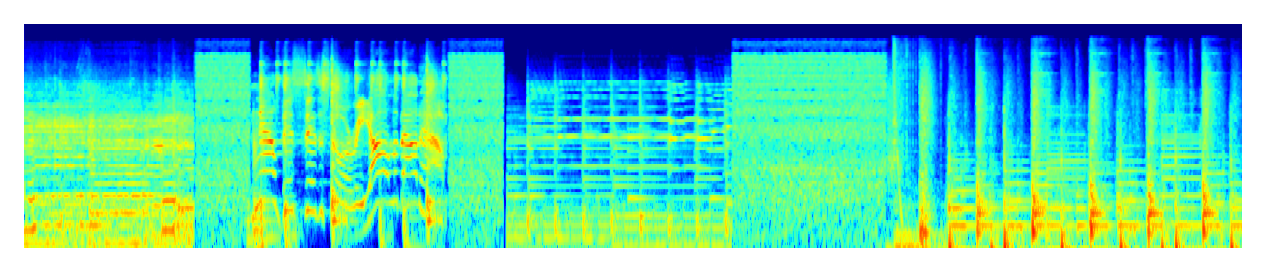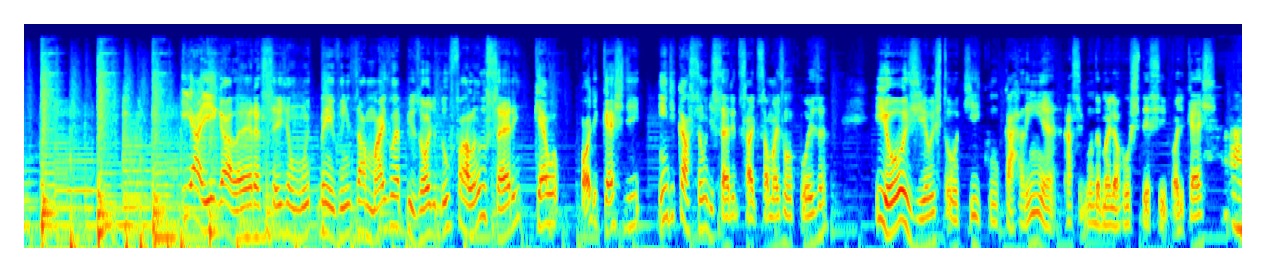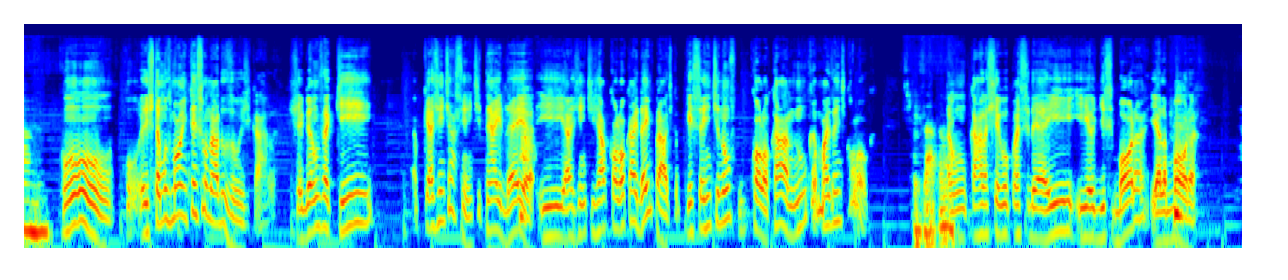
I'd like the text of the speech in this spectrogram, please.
Now this is a story all about how. E aí, galera, sejam muito bem-vindos a mais um episódio do Falando Série, que é o podcast de indicação de série do site Só Mais Uma Coisa. E hoje eu estou aqui com Carlinha, a segunda melhor host desse podcast. Ah, Com, com- estamos mal intencionados hoje, Carla. Chegamos aqui é porque a gente assim, a gente tem a ideia e a gente já coloca a ideia em prática, porque se a gente não colocar, nunca mais a gente coloca. exatamente. Então, Carla chegou com essa ideia aí e eu disse bora, e ela bora.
